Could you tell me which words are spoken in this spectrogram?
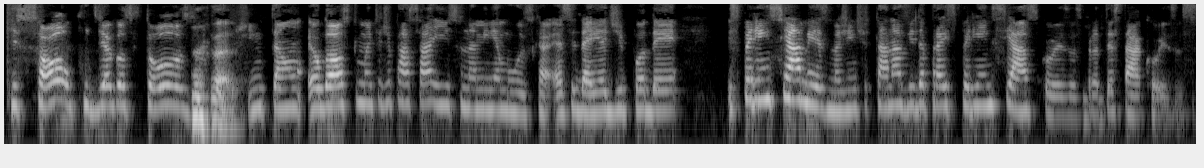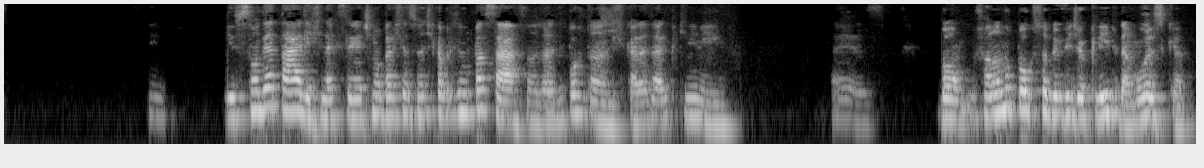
Que sol, que dia gostoso. Verdade. Então, eu gosto muito de passar isso na minha música, essa ideia de poder experienciar mesmo. A gente tá na vida para experienciar as coisas, para testar coisas. Isso são detalhes, né? Que se a gente não presta atenção, a gente acaba precisando passar. São detalhes importantes, cada detalhe pequenininho. É isso. Bom, falando um pouco sobre o videoclipe da música,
